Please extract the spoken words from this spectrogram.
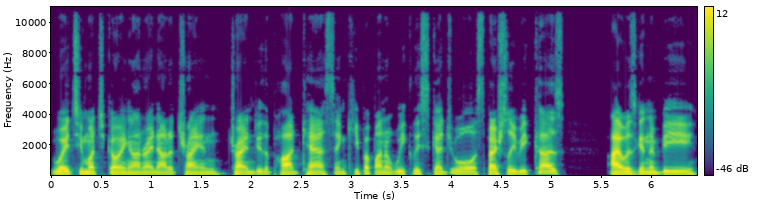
way too much going on right now to try and try and do the podcast and keep up on a weekly schedule, especially because I was going to be,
